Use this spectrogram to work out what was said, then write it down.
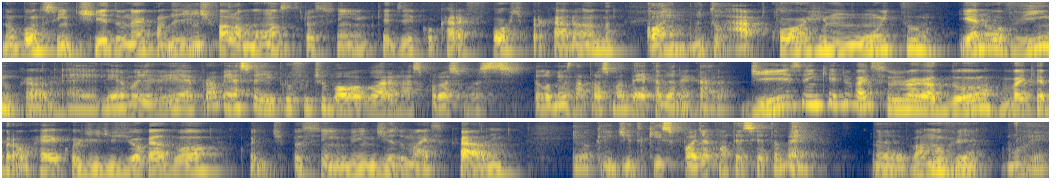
no bom sentido, né? Quando a gente fala monstro assim, quer dizer que o cara é forte pra caramba, Corre muito rápido. corre muito e é novinho, cara. É, ele, é, ele é promessa aí pro futebol agora nas próximas, pelo menos na próxima década, né, cara? Dizem que ele vai ser o jogador, vai quebrar o recorde de jogador, tipo assim, vendido mais caro. Eu acredito que isso pode acontecer também. É, vamos ver. Vamos ver.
